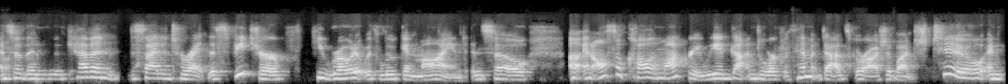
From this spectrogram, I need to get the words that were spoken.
And so then when Kevin decided to write this feature, he wrote it with Luke in mind. And so, uh, and also Colin Mochrie, we had gotten to work with him at Dad's Garage a bunch too. And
